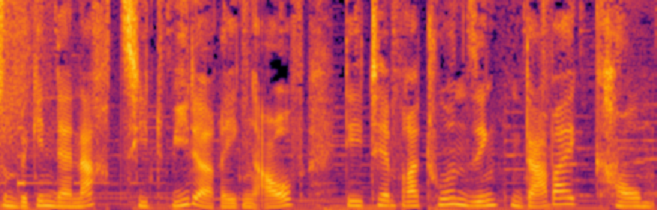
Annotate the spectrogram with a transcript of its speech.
Zum Beginn der Nacht zieht wieder Regen auf, die Temperaturen sinken dabei kaum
